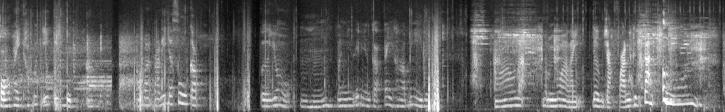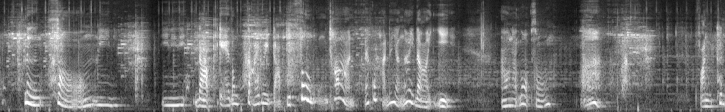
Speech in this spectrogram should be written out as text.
ขออภัยครับเมื่อกี้เองหลุดเอาเอาละตอนนี้จะสู้กับเปอร์โยอือหือมันมีเล็บยังกับไอ้ฮาร์บี้เลยเอาละมันว่าอะไรเริ่มจากฟันขึ้นด้านอืนหนึ่งสองนี่นี่นี่นี่ดาบแกต้องตายด้วยดาบติดสู้ของชาติแล้วก็ผ่านได้อย่างง่ายดายเย่เอาละรอบสองอ่า ฟันขึ้น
